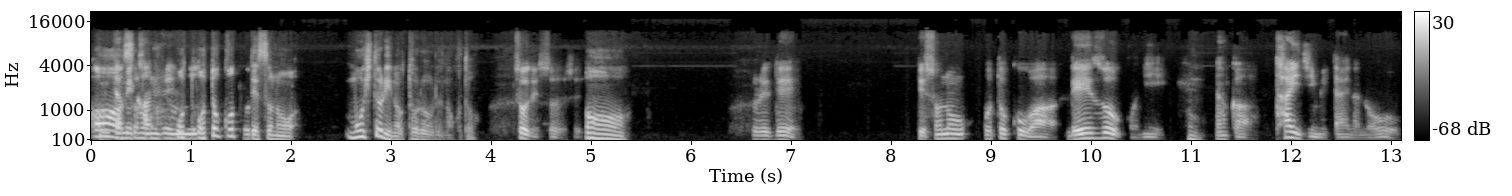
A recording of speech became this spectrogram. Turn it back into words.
見た目完全にお男ってその、もう一人のトロールのこと？そうです、そうです。ああ。それで、で、その男は冷蔵庫にうん、なんか、胎児みたいなのを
